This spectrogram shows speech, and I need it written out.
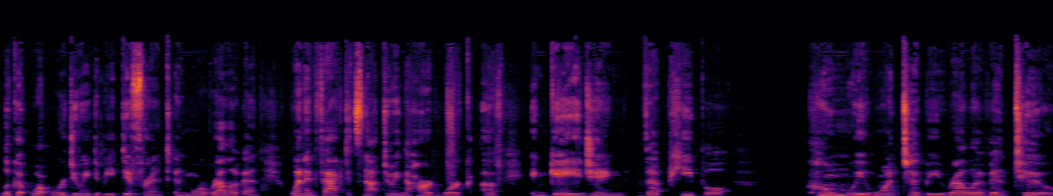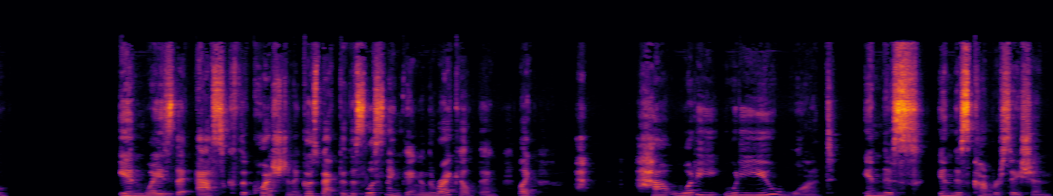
look at what we're doing to be different and more relevant when in fact it's not doing the hard work of engaging the people whom we want to be relevant to in ways that ask the question. It goes back to this listening thing and the Reichheld thing. Like, how? What do you? What do you want in this in this conversation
